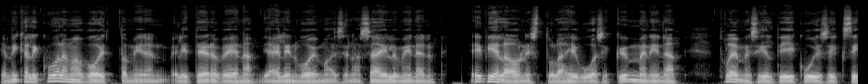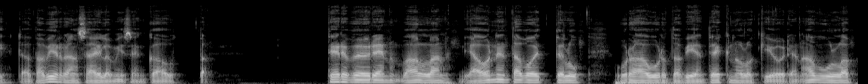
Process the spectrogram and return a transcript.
Ja mikäli kuoleman voittaminen, eli terveenä ja elinvoimaisena säilyminen, ei vielä onnistu lähivuosikymmeninä, tulemme silti ikuisiksi datavirran säilymisen kautta. Terveyden, vallan ja onnen tavoittelu uraurtavien teknologioiden avulla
